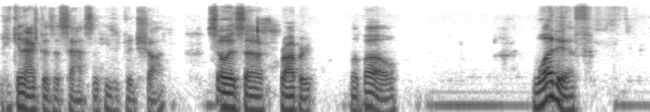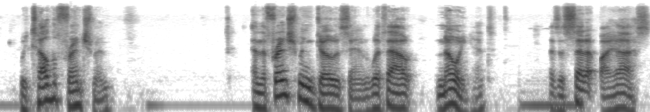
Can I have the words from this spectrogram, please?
he can act as assassin. He's a good shot. So is uh, Robert LeBeau. What if we tell the Frenchman, and the Frenchman goes in without knowing it, as a setup by us,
